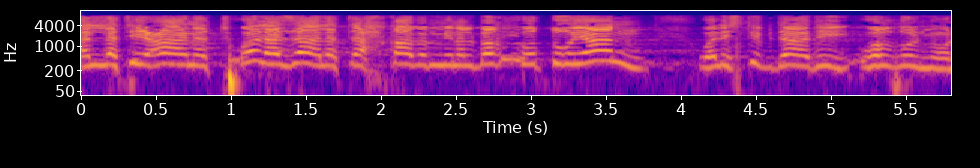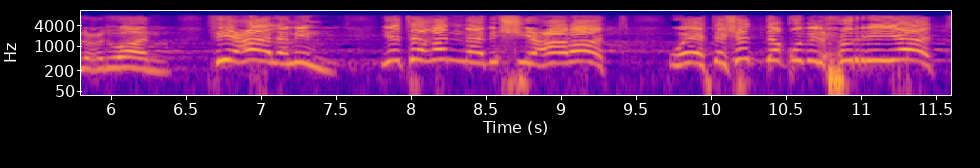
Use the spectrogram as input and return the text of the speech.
التي عانت ولا زالت احقابا من البغي والطغيان والاستبداد والظلم والعدوان. في عالم يتغنى بالشعارات ويتشدق بالحريات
